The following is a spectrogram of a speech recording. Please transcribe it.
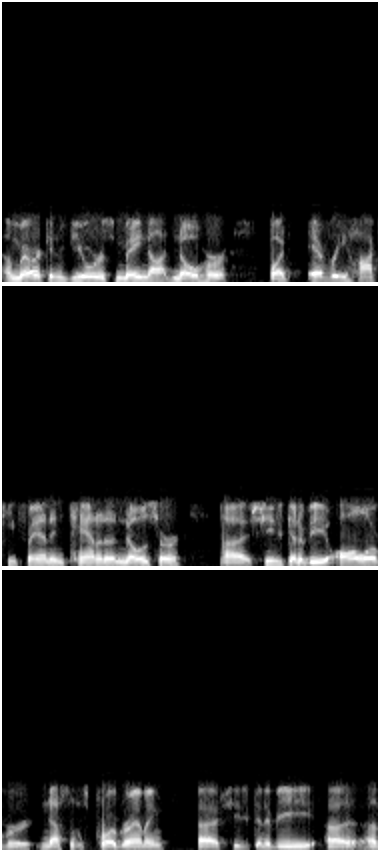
American viewers may not know her, but every hockey fan in Canada knows her. Uh, she's going to be all over NESN's programming. Uh, she's going to be a, a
